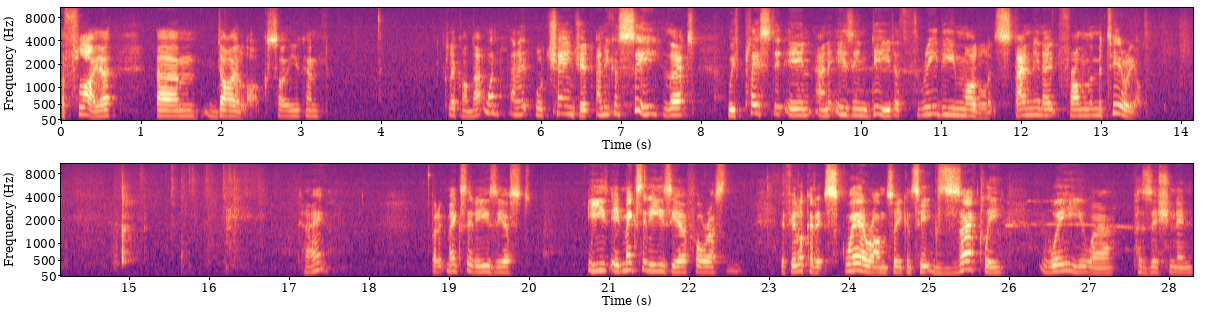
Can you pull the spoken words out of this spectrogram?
a flyer um, dialog. So you can click on that one and it will change it and you can see that we've placed it in and it is indeed a 3D model. It's standing out from the material. okay but it makes it easiest e it makes it easier for us if you look at it square on so you can see exactly where you are positioning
